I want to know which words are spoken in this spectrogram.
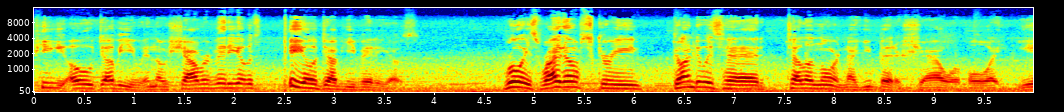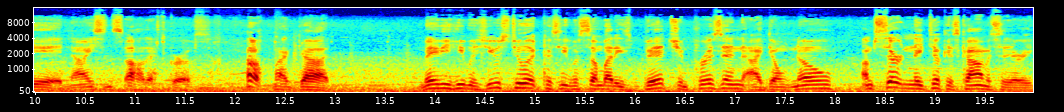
POW in those shower videos, POW videos. Roy's right off screen, gun to his head, telling Lorne, "Now you better shower, boy. Yeah, nice and oh, that's gross. Oh my God. Maybe he was used to it because he was somebody's bitch in prison. I don't know. I'm certain they took his commissary.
